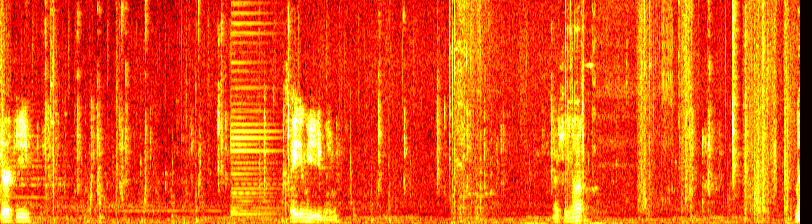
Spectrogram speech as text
jerky. Eight in the evening. Actually, not.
